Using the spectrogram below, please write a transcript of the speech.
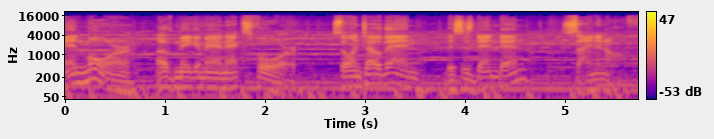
and more of Mega Man X4. So until then, this is Den Den, signing off.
